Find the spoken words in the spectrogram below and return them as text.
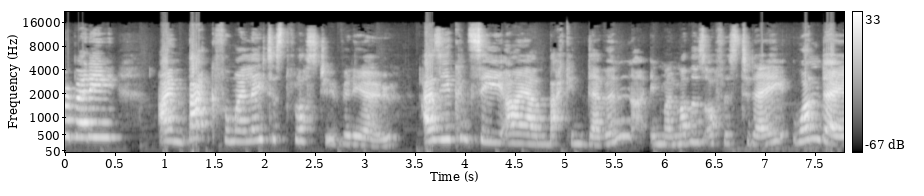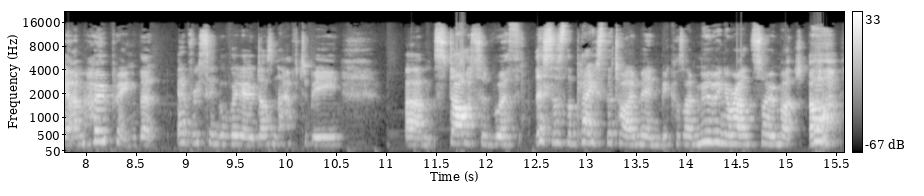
everybody! I'm back for my latest FlossTube video. As you can see, I am back in Devon, in my mother's office today. One day I'm hoping that every single video doesn't have to be um, started with, this is the place that I'm in, because I'm moving around so much. Ugh.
